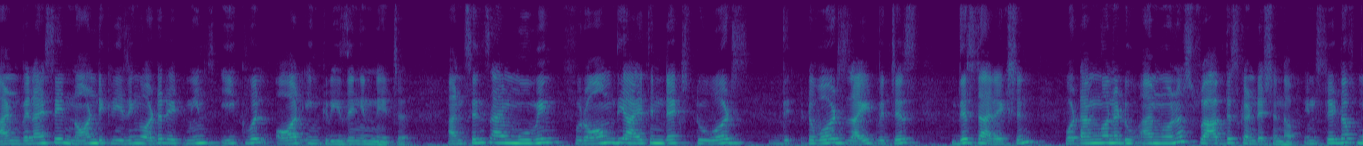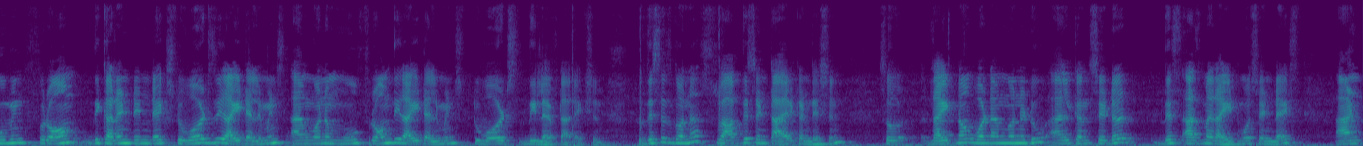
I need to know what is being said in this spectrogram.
And when I say non-decreasing order, it means equal or increasing in nature. And since I'm moving from the ith index towards the, towards right, which is this direction, what I'm gonna do, I'm gonna swap this condition up. Instead of moving from the current index towards the right elements, I'm gonna move from the right elements towards the left direction. So this is gonna swap this entire condition. So right now what I'm gonna do, I'll consider this as my rightmost index and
